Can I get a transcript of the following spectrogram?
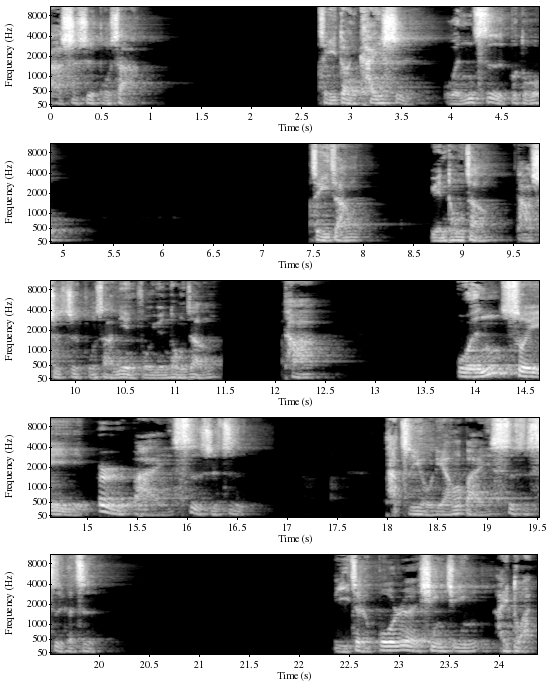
大势至菩萨这一段开示文字不多，这一章圆通章，大势至菩萨念佛圆通章，它文虽二百四十字，它只有两百四十四个字，比这个《般若心经》还短，《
